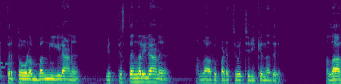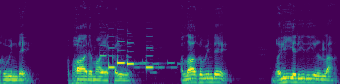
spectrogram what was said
എത്രത്തോളം ഭംഗിയിലാണ് വ്യത്യസ്തങ്ങളിലാണ് അള്ളാഹു പടച്ചു വച്ചിരിക്കുന്നത്. അള്ളാഹുവിന്റെ അപാരമായ കഴിവ് അള്ളാഹുവിന്റെ വലിയ രീതിയിലുള്ള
